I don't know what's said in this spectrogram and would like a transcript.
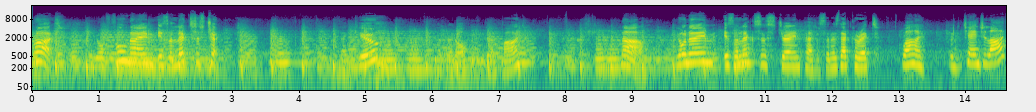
Right. Your full name is Alexis J. Thank you. Have that off if you don't mind. Now, your name is Alexis Jane Patterson, is that correct? Why? Would it change your life?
